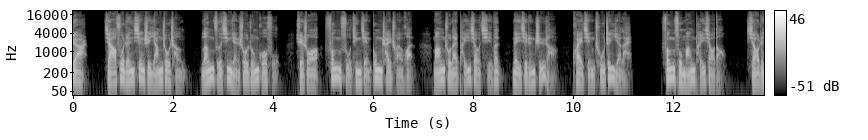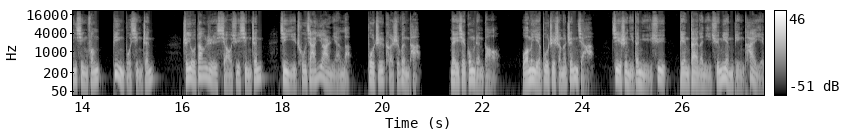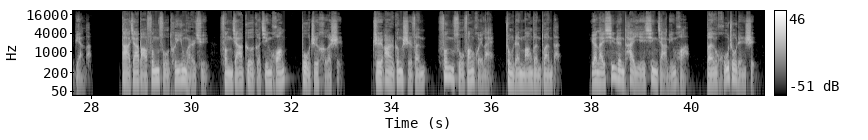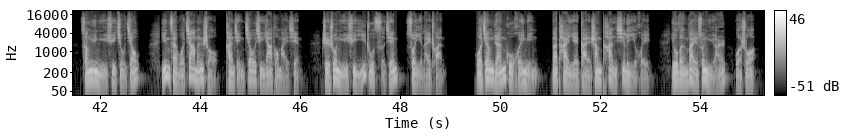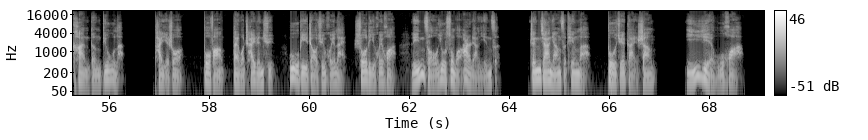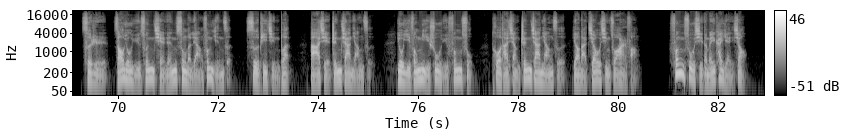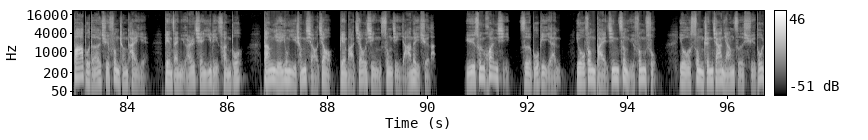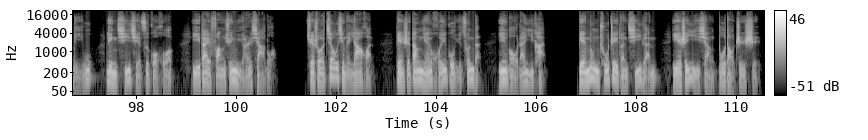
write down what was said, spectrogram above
第二，贾夫人先是扬州城，冷子兴演说荣国府，却说风素听见公差传唤，忙出来陪笑起问。那些人直嚷：“快请出真爷来！”风素忙陪笑道：“小人姓风，并不姓甄，只有当日小婿姓甄，今已出家一二年了，不知可是问他。”那些工人道：“我们也不知什么真假，既是你的女婿，便带了你去面禀太爷便了。”大家把风素推拥而去，风家个个惊慌，不知何事。至二更时分，风素方回来，众人忙问端的。原来新任太爷姓贾名化，本湖州人士，曾与女婿旧交，因在我家门首看见焦姓丫头买线，只说女婿移住此间，所以来传。我将缘故回明，那太爷感伤叹息了一回，又问外孙女儿，我说看灯丢了。太爷说。不妨带我差人去，务必找寻回来。说了一回话，临走又送我二两银子。甄家娘子听了，不觉感伤，一夜无话。次日早有雨村遣人送了两封银子、四匹锦缎，答谢甄家娘子；又一封密书与风素，托他向甄家娘子要那焦姓做二房。风素喜得眉开眼笑，巴不得去奉承太爷，便在女儿前一力撺掇。当夜用一乘小轿，便把焦姓送进衙内去了。雨村欢喜，自不必言，又封百金赠与风素，又送甄家娘子许多礼物，令其且自过活，以待访寻女儿下落。却说焦姓的丫鬟，便是当年回顾雨村的，因偶然一看，便弄出这段奇缘，也是意想不到之事。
